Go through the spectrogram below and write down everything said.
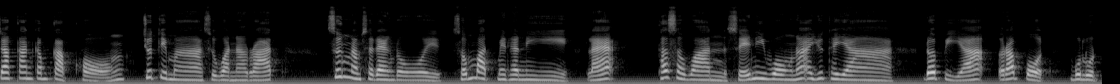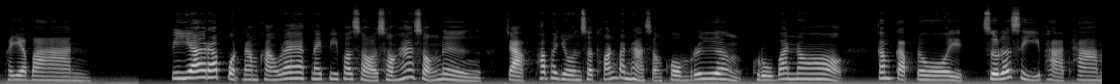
จากการกำกับของชุติมาสุวรรณรัตน์ซึ่งนำแสดงโดยสมบัติเมธานีและ ทัศวรรณเสนีวงศ์ณอยุธยา โดยปิยะรับบท บุรุษพยาบาล ปิยะรับบทนำครั้งแรกในปีพศ 2521 จากภาพยนตร์สะท้อนปัญหาสังคมเรื่อง ครูบ้านนอก กำกับโดย สุรศรีผาธรรม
